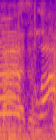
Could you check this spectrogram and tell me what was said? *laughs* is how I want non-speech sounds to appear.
yeah! världens Slap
